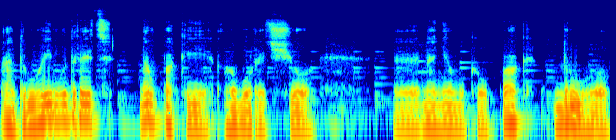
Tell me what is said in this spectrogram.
а другий мудрець навпаки говорить, що е, на ньому ковпак другого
